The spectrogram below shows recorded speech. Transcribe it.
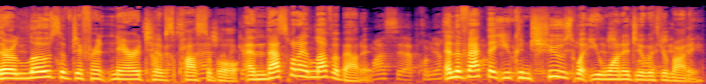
There are loads of different narratives possible, and that's what I love about it. And the fact that you can choose what you want to do with your body.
